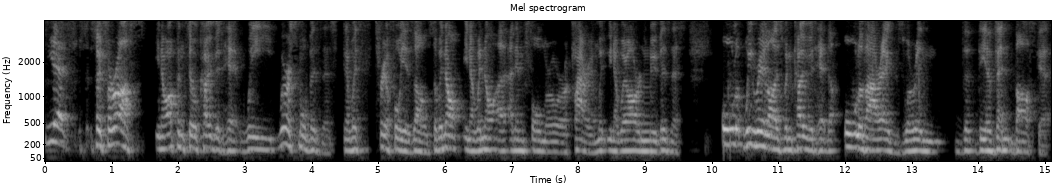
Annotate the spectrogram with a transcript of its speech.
Yes. So for us, you know, up until COVID hit, we we're a small business. You know, we're three or four years old, so we're not, you know, we're not a, an Informa or a Clarion. We, you know, we are a new business. All we realized when COVID hit that all of our eggs were in the the event basket,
